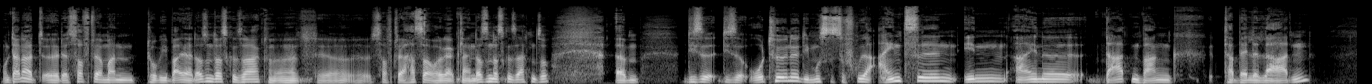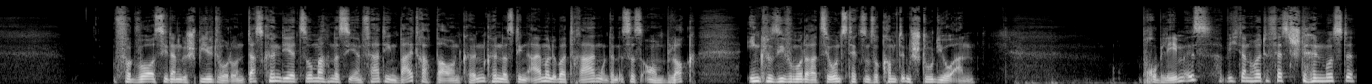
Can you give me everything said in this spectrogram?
Und dann hat äh, der Softwaremann Tobi Bayer das und das gesagt und dann hat der Softwarehasser Holger Klein das und das gesagt und so. Ähm, diese diese O-Töne, die musstest du früher einzeln in eine Datenbank-Tabelle laden von wo aus sie dann gespielt wurde. Und das können die jetzt so machen, dass sie ihren fertigen Beitrag bauen können, können das Ding einmal übertragen und dann ist das en bloc inklusive Moderationstext und so kommt im Studio an. Problem ist, wie ich dann heute feststellen musste,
